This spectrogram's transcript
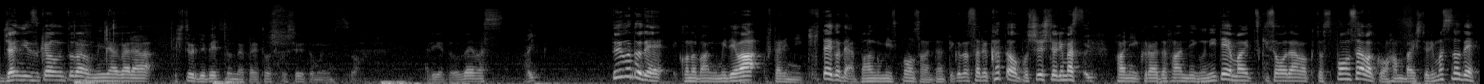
ジャニーズカウントダウン見ながら一人でベッドの中で年越してると思いますわ。ありがとうございます。はいということでこの番組では2人に聞きたいことや番組スポンサーになってくださる方を募集しております、ファニークラウドファンディングにて毎月相談枠とスポンサー枠を販売しておりますので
